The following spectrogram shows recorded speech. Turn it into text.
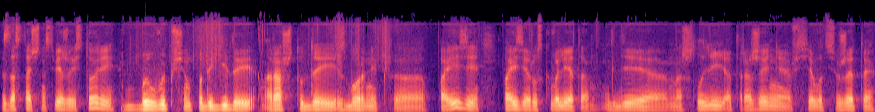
с достаточно свежей историей. Был выпущен под эгидой Rush Today сборник э, поэзии «Поэзия русского лета», где нашли отражение все вот сюжеты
